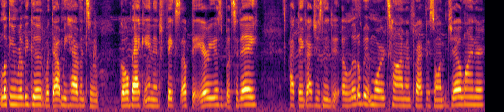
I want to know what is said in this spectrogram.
looking really good without me having to go back in and fix up the areas. But today, I think I just needed a little bit more time and practice on gel liner.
